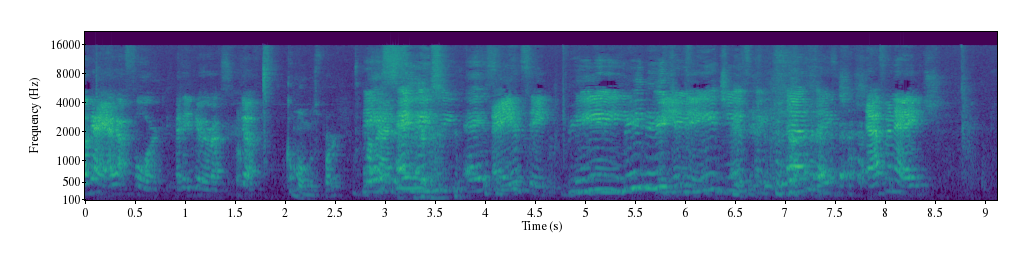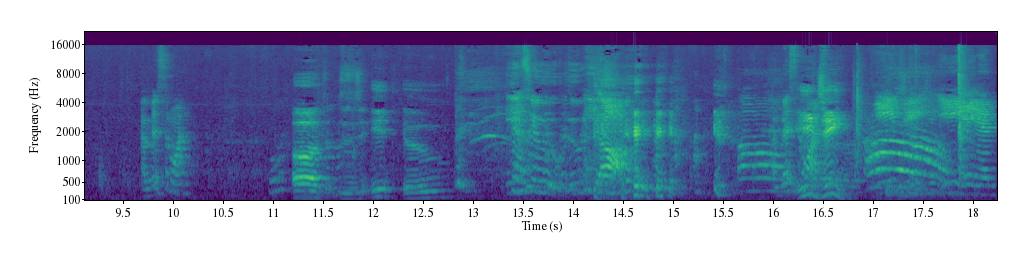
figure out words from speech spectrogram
Okay, I got four. I didn't hear the rest. Go. Come on, Miss Perk. A and C. A and C, B, B D, and E, D, G, F, H. F and H. I'm missing one. Uh, th- th- it, ooh. E two, ooh, E R. I'm missing E one. G. E, G, E, and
